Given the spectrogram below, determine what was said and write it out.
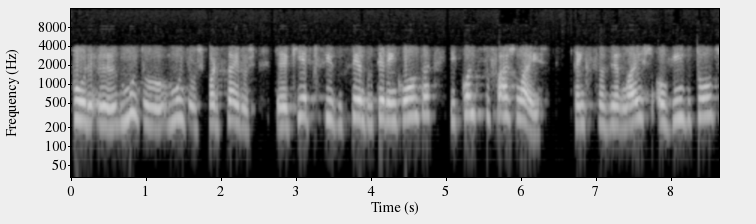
por uh, muito, muitos parceiros uh, que é preciso sempre ter em conta e quando se faz leis, tem que se fazer leis ouvindo todos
